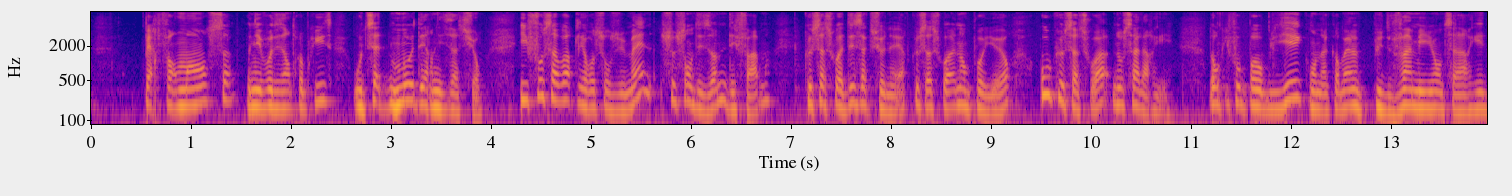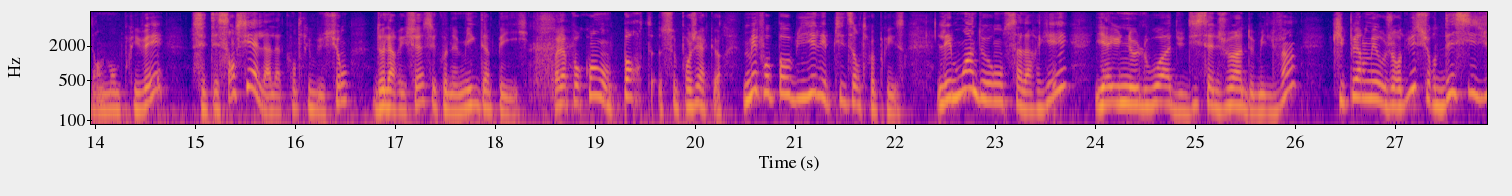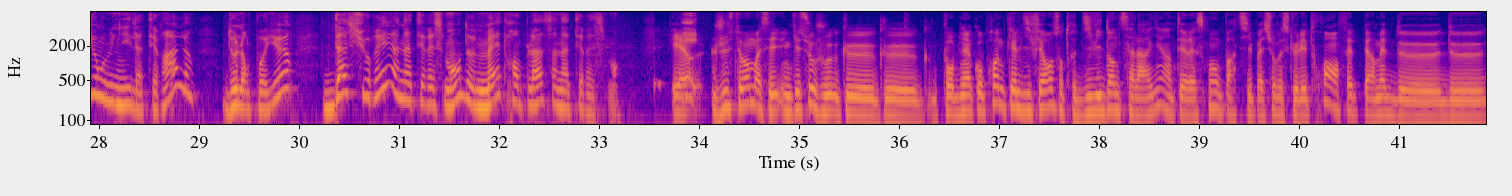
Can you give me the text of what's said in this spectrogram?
performance au niveau des entreprises ou de cette modernisation. Il faut savoir que les ressources humaines, ce sont des hommes, des femmes, que ce soit des actionnaires, que ce soit un employeur ou que ce soit nos salariés. Donc il ne faut pas oublier qu'on a quand même plus de 20 millions de salariés dans le monde privé. C'est essentiel à la contribution de la richesse économique d'un pays. Voilà pourquoi on porte ce projet à cœur. Mais il ne faut pas oublier les petites entreprises. Les moins de 11 salariés, il y a une loi du 17 juin 2020 qui permet aujourd'hui, sur décision unilatérale de l'employeur, d'assurer un intéressement, de mettre en place un intéressement. Et, justement, moi, c'est une question que, pour bien comprendre, quelle différence entre dividende salarié, intéressement ou participation? Parce que les trois, en fait, permettent de, de,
